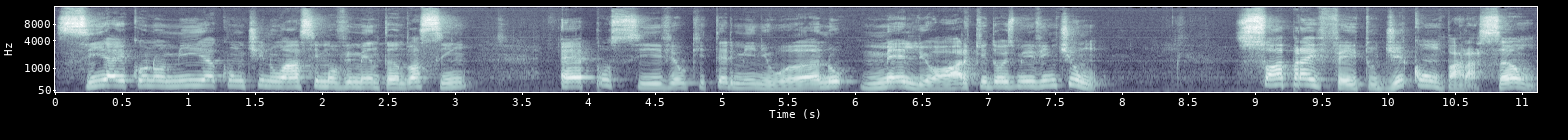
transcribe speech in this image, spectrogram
se a economia continuar se movimentando assim, é possível que termine o ano melhor que 2021. Só para efeito de comparação,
